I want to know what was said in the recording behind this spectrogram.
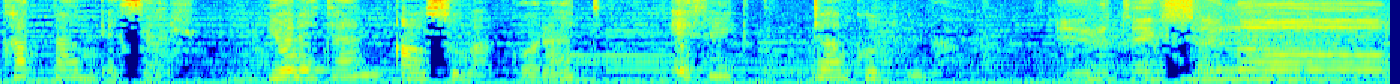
Kattan Eser. Yöneten Asuman Korat. Efekt Cankut Ünal. Bir tek selamına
